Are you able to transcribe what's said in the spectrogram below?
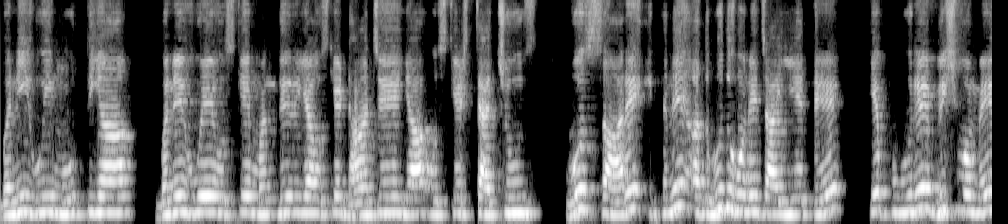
बनी हुई मूर्तियाँ, बने हुए उसके मंदिर या उसके ढांचे या उसके स्टैचूज वो सारे इतने अद्भुत होने चाहिए थे कि पूरे विश्व में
